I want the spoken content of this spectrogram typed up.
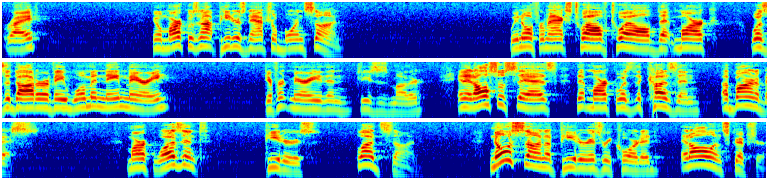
right? You know, Mark was not Peter's natural born son. We know from Acts 12 12 that Mark was the daughter of a woman named Mary, different Mary than Jesus' mother. And it also says that Mark was the cousin of Barnabas. Mark wasn't Peter's blood son. No son of Peter is recorded at all in Scripture.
